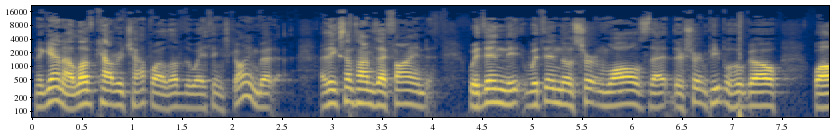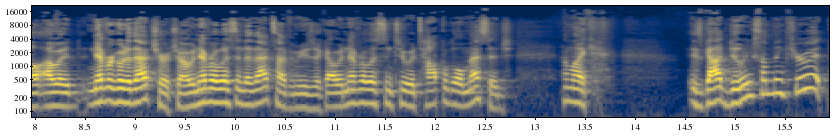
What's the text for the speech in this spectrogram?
And again, I love Calvary Chapel. I love the way things going, but I think sometimes I find within the within those certain walls that there's certain people who go, well, I would never go to that church. I would never listen to that type of music. I would never listen to a topical message. I'm like, is God doing something through it?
